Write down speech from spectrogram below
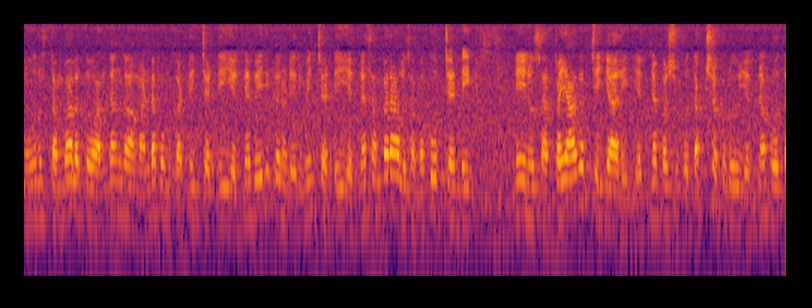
నూరు స్తంభాలతో అందంగా మండపం కట్టించండి. యజ్ఞవేదికను నిర్మించండి. యజ్ఞ సంబరాలు సమకూర్చండి. నేను సర్పయాగం చెయ్యాలి. యజ్ఞపశువు దక్షకుడు యజ్ఞహోత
